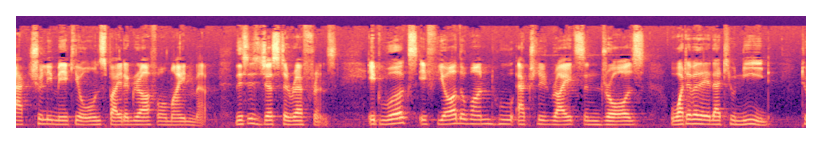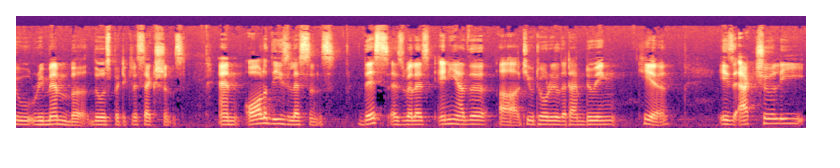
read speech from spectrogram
actually make your own spider graph or mind map. This is just a reference. It works if you're the one who actually writes and draws whatever that you need to remember those particular sections. And all of these lessons, this as well as any other uh, tutorial that I'm doing here, is actually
